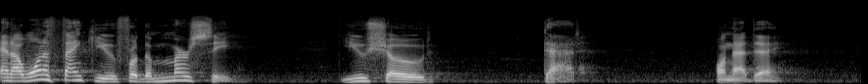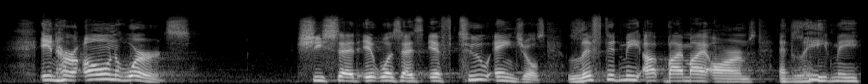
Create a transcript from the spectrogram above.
and I want to thank you for the mercy you showed dad on that day. In her own words, she said, It was as if two angels lifted me up by my arms and laid me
